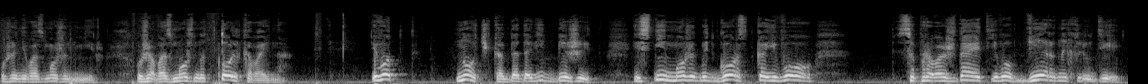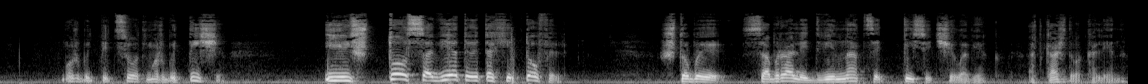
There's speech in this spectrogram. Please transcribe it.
Уже невозможен мир, уже возможна только война. И вот ночь, когда Давид бежит, и с ним, может быть, горстка его сопровождает его верных людей. Может быть, 500, может быть, 1000. И что советует Ахитофель? Чтобы собрали 12 тысяч человек от каждого колена.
